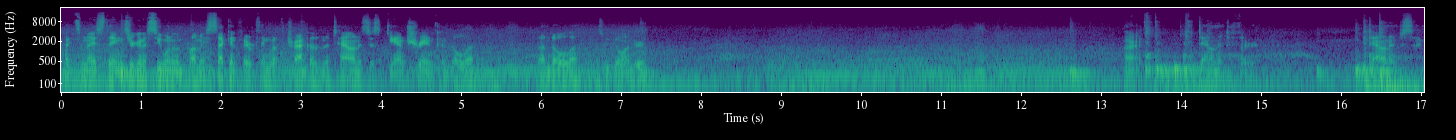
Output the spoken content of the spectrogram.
quite some nice things. You're going to see one of them, probably my second favorite thing about the track other than the town, is this gantry and gondola. Gondola, as we go under it. Alright, down into third. Down in a second.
